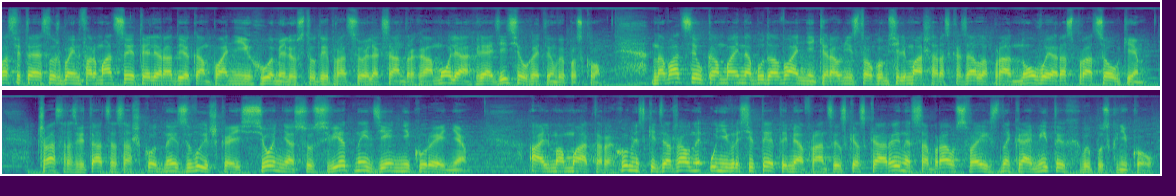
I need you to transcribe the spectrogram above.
Вас вітае служба інфармацыі тэлерадыёкампаніі гомель у студыі працуе Александр Гамоля глядзіце ў гэтым выпуску. Навацыі ў камбайнабудаванні кіраўніцтва гомсельмаша расказала пра новыя распрацоўкі. Час развітацца са шкоднай звычкай сёння сусветны дзень некурэння. Альма-матер. Гомельскі дзяржаўны універсітэт імя Францыска Скарыны сабраў сваіх знакамітых выпускнікоў.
